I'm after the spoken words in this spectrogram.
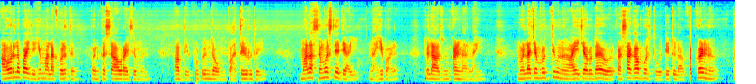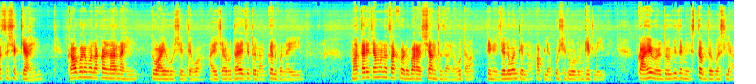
आवरलं पाहिजे हे मला कळतं पण कसं आवरायचं मन? अगदी फुटून जाऊन पाहते हृदय. मला समजते ते आई. नाही बाळ तुला अजून कळणार नाही. मुलाच्या मृत्यूनं आईच्या हृदयावर कसा घाप बसतो ते तुला कळणं कसं शक्य आहे? का बरं मला कळणार नाही? तू आई होशील तेव्हा आईच्या हृदयाची तुला कल्पना येईल. म्हातारीच्या मनाचा कड बराच शांत झाला होता. तिने जलवंतीला आपल्या कुशीत ओढून घेतले. काही वेळ दोघीजणी स्तब्ध बसल्या.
